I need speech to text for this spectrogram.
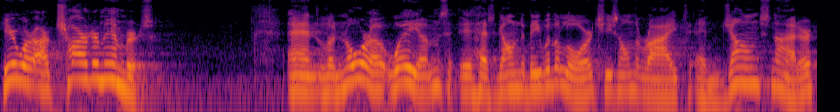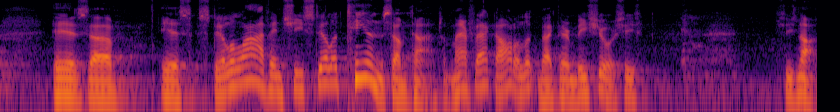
Here were our charter members. And Lenora Williams eh, has gone to be with the Lord. She's on the right. And Joan Snyder is, uh, is still alive, and she still attends sometimes. Matter of fact, I ought to look back there and be sure. She's, she's not.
